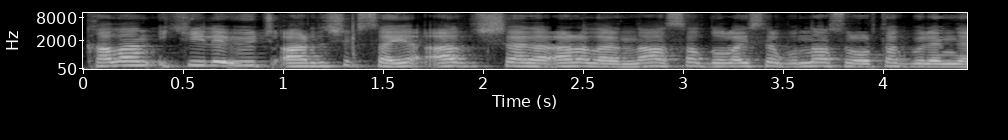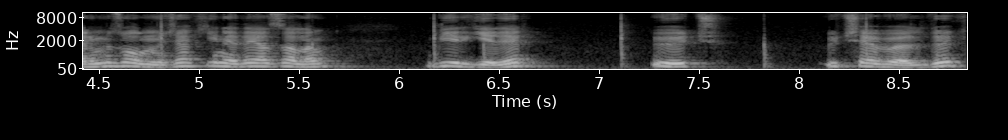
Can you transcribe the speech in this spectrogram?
Kalan 2 ile 3 ardışık sayı. Ardışık sayılar aralarında asal. Dolayısıyla bundan sonra ortak bölenlerimiz olmayacak. Yine de yazalım. 1 gelir. 3. 3'e böldük.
